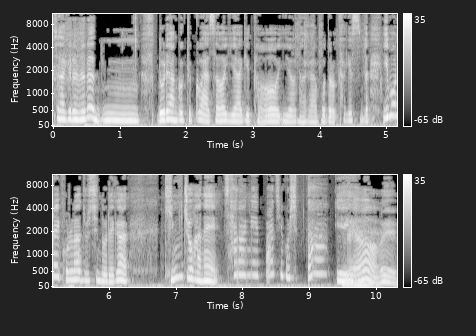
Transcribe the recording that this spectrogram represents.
자, 그러면은, 음, 노래 한 곡 듣고 와서 이야기 더 이어나가 보도록 하겠습니다. 이번에 골라주신 노래가 김주한의 사랑에 빠지고 싶다? 예요. 예.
